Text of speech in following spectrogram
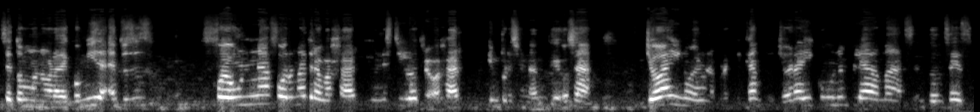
se toma una hora de comida. Entonces fue una forma de trabajar y un estilo de trabajar impresionante. O sea, yo ahí no era una practicante, yo era ahí como una empleada más. Entonces,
